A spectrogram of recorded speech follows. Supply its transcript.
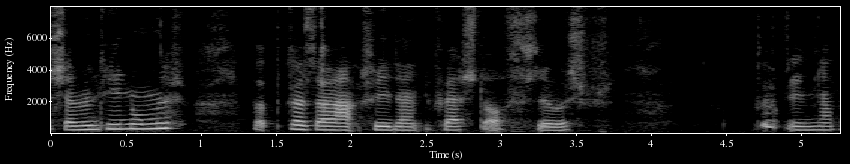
17 on this, but because I accidentally pressed off, so it's 15 now.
